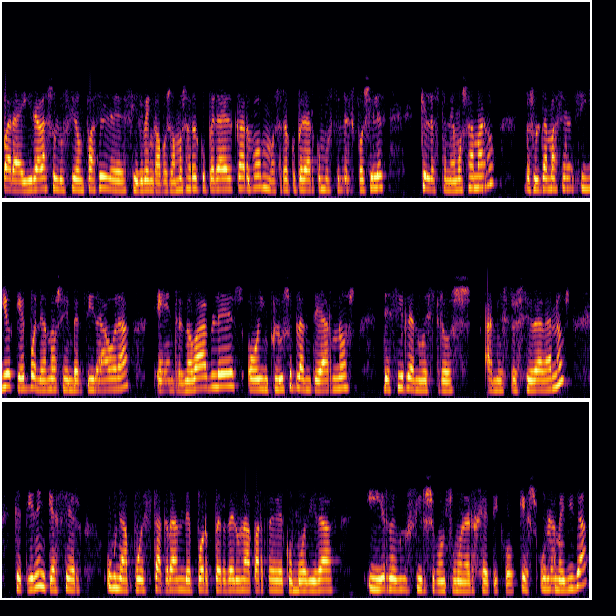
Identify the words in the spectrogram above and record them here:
para ir a la solución fácil de decir, venga, pues vamos a recuperar el carbón, vamos a recuperar combustibles fósiles que los tenemos a mano. Resulta más sencillo que ponernos a invertir ahora en renovables o incluso plantearnos decirle a nuestros, a nuestros ciudadanos que tienen que hacer una apuesta grande por perder una parte de comodidad y reducir su consumo energético, que es una medida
